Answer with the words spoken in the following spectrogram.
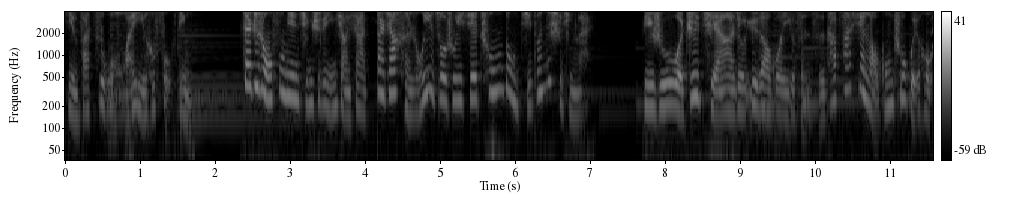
引发自我怀疑和否定。在这种负面情绪的影响下，大家很容易做出一些冲动极端的事情来。比如我之前啊就遇到过一个粉丝，她发现老公出轨后，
